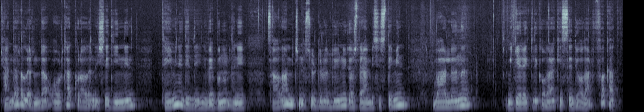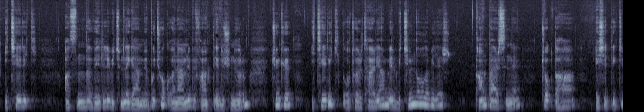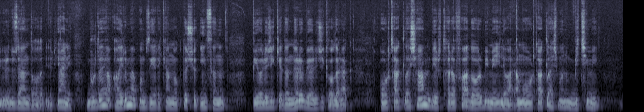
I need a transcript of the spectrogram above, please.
kendi aralarında ortak kuralların işlediğinin temin edildiğini ve bunun hani sağlam biçimde sürdürüldüğünü gösteren bir sistemin varlığını bir gereklilik olarak hissediyorlar. Fakat içerik aslında verili biçimde gelmiyor. Bu çok önemli bir fark diye düşünüyorum. Çünkü içerik otoriteryen bir biçimde olabilir. Tam tersine çok daha eşitlikçi bir düzen de olabilir. Yani burada ayrım yapmamız gereken nokta şu. insanın biyolojik ya da nörobiyolojik olarak ortaklaşan bir tarafa doğru bir meyli var. Ama ortaklaşmanın biçimi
